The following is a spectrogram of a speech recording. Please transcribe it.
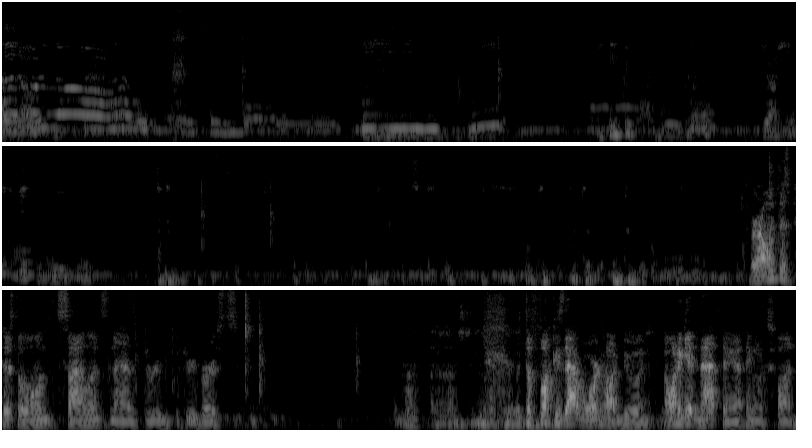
I don't know. Me, me, halfway. Josh, you need to get the vehicle. Bro, I want this pistol, the one that's silenced and it has three three bursts. Oh my gosh. What the fuck is that warthog doing? I want to get in that thing. That thing looks fun.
